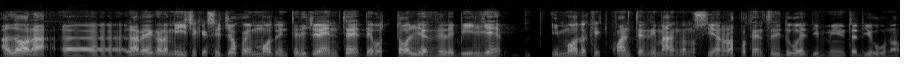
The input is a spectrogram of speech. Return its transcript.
Allora, eh, la regola mi dice che se gioco in modo intelligente devo togliere delle biglie in modo che quante rimangono siano la potenza di 2 diminuita di 1.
